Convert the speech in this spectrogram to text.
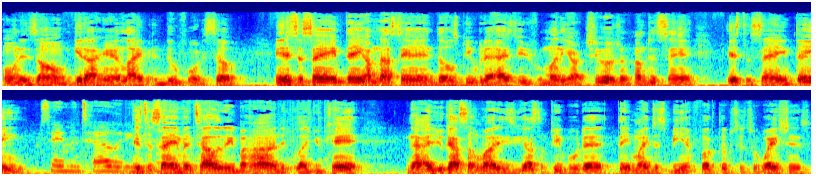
on his own, get out here in life and do for himself. And it's the same thing. I'm not saying those people that ask you for money are children. I'm just saying it's the same thing. Same mentality. It's the same mentality behind it. Like you can't now you got somebody you got some people that they might just be in fucked up situations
